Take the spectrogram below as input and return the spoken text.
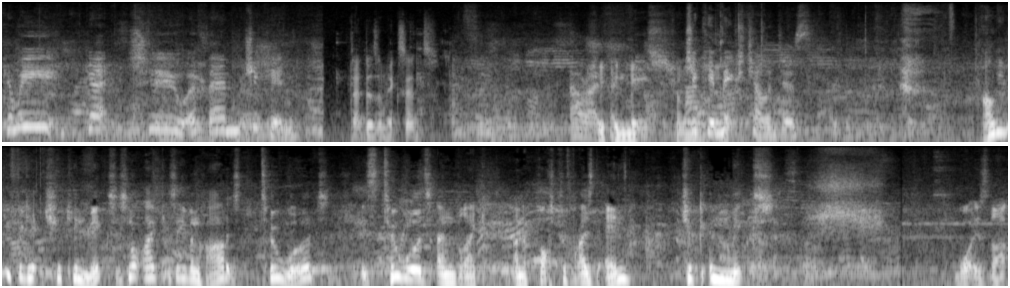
can we get two of them chicken? That doesn't make sense. All right. Chicken thank mix you. challenges. Chicken mix challenges. How did you forget chicken mix? It's not like it's even hard. It's two words. It's two words and like an apostrophized N. Chicken mix. What is that?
